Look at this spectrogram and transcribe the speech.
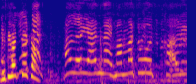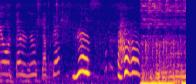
भीती वाटते का? मला याद नाही. मम्मा तू खाली उतरू शकते? Yes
